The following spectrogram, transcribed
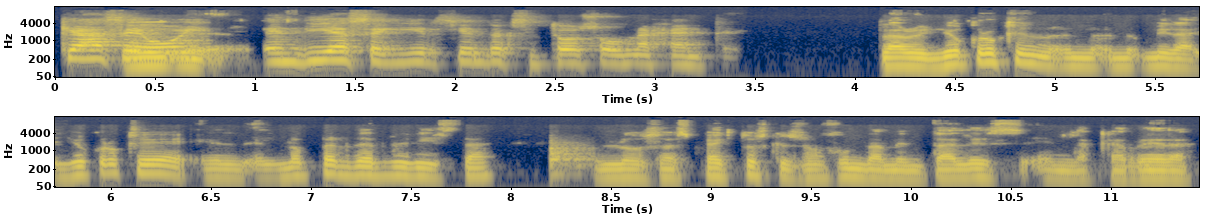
¿Qué hace el, hoy en día seguir siendo exitoso un agente? Claro, yo creo que, mira, yo creo que el, el no perder de vista los aspectos que son fundamentales en la carrera.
